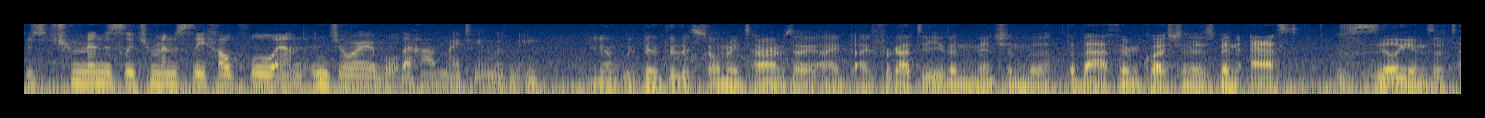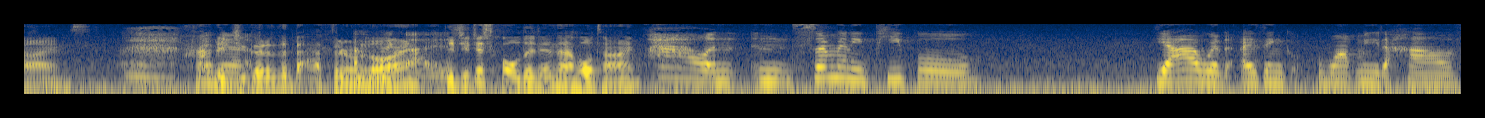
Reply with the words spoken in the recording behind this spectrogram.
just tremendously, tremendously helpful and enjoyable to have my team with me. You know, we've been through this so many times. I, I, I forgot to even mention the, the bathroom question that has been asked zillions of times. How did you go to the bathroom, oh Lauren? Did you just hold it in that whole time? Wow, and, and so many people, yeah, would I think want me to have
